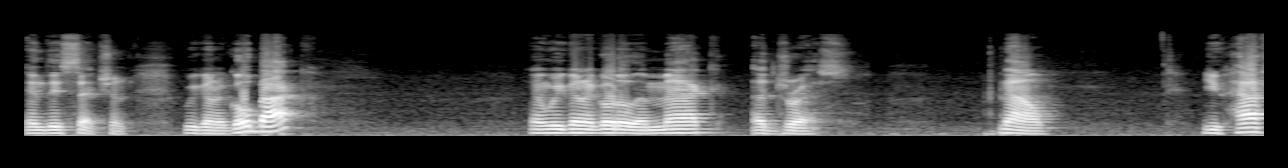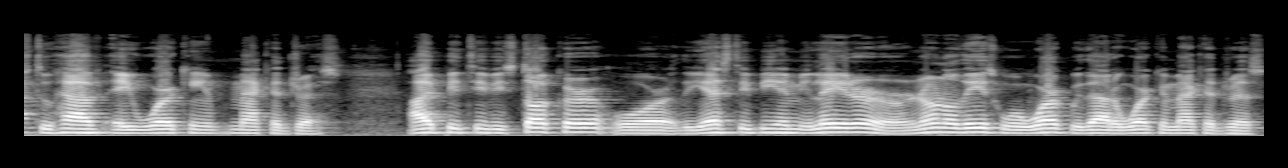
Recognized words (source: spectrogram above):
in this section. We're gonna go back, and we're gonna go to the MAC address. Now, you have to have a working MAC address. IPTV Stalker or the STB emulator or none of these will work without a working MAC address.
